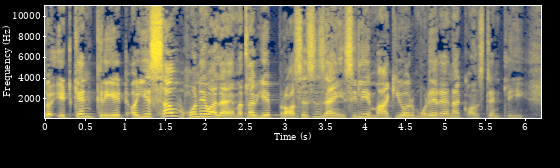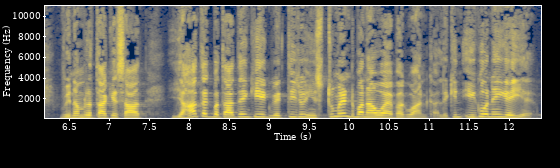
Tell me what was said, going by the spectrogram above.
तो इट कैन क्रिएट और ये सब होने वाला है। मतलब ये प्रोसेसेस हैं, इसीलिए माँ की ओर मुड़े रहना कॉन्स्टेंटली विनम्रता के साथ। यहाँ तक बताते हैं कि एक व्यक्ति जो इंस्ट्रूमेंट बना हुआ है भगवान का, लेकिन ईगो नहीं गई है।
